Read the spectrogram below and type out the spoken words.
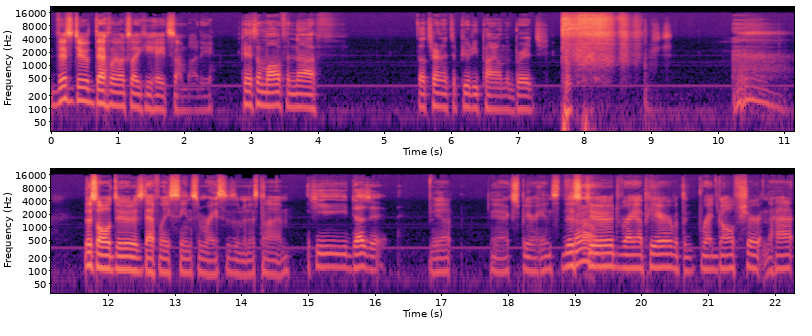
This dude definitely looks like he hates somebody. Piss them off enough. They'll turn into PewDiePie on the bridge. This old dude has definitely seen some racism in his time. He does it. Yeah. Yeah, experience. This Trump. dude right up here with the red golf shirt and the hat.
